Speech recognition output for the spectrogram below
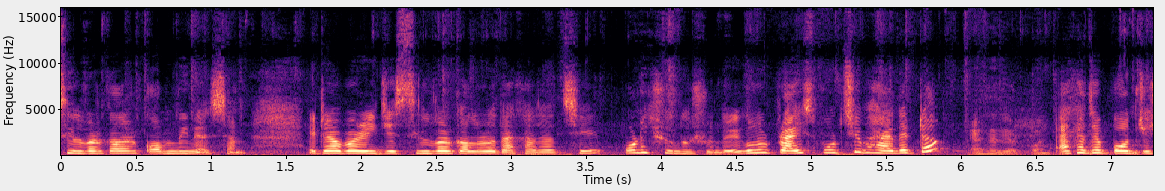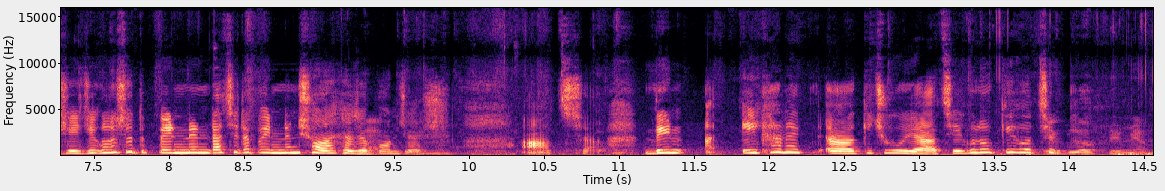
সিলভার কালার কম্বিনেশন। এটা আবার এই যে সিলভার কালারও দেখা যাচ্ছে অনেক সুন্দর সুন্দর। এগুলোর প্রাইস পড়ছে ভাইয়াদেরটা? এক হাজার পঞ্চাশ। এই যেগুলোর সাথে পেন্ডেন্ট আছে এটা পেন্ডেন্ট সহ এক হাজার পঞ্চাশ। আচ্ছা। দেন এইখানে কিছু ইয়ে আছে এগুলো কি হচ্ছে? এগুলো প্রিমিয়াম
